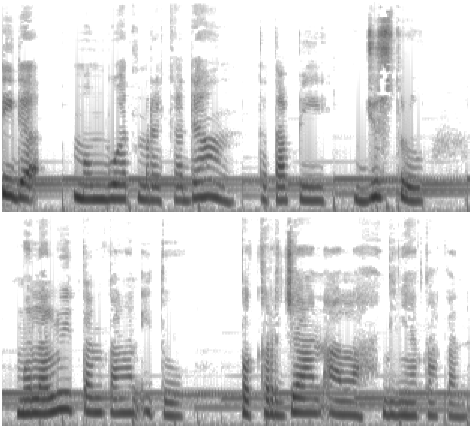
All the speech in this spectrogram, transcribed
tidak membuat mereka down, tetapi justru melalui tantangan itu pekerjaan Allah dinyatakan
